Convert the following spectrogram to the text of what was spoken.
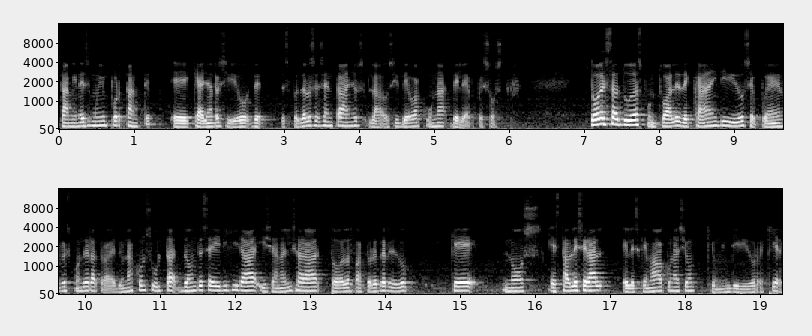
también es muy importante eh, que hayan recibido después de los 60 años la dosis de vacuna del herpes zóster. Todas estas dudas puntuales de cada individuo se pueden responder a través de una consulta donde se dirigirá y se analizará todos los factores de riesgo que nos establecerá el esquema de vacunación que un individuo requiera.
